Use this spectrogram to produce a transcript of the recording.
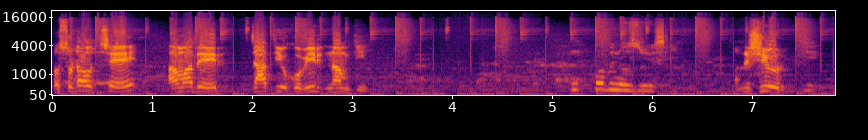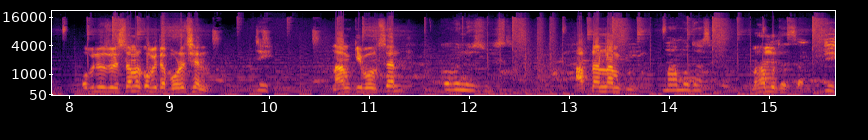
প্রশ্নটা হচ্ছে আমাদের জাতীয় কবির নাম কি? কবি নজরুল ইসলাম। আপনি শিওর জি। কবি নজরুল ইসলামের কবিতা পড়েছেন? জি। নাম কি বলছেন? কবি নজরুল ইসলাম। আপনার নাম কি? মাহমুদ হাসান। মাহমুদ হাসান। জি।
